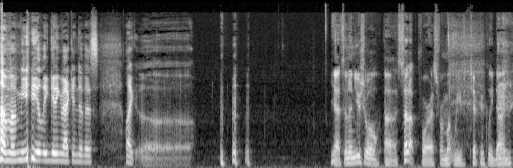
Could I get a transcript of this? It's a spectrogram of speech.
I'm immediately getting back into this, like, uh, Yeah, it's an unusual uh, setup for us from what we've typically done.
